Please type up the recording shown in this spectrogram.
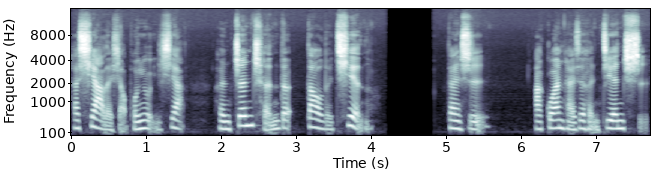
他吓了小朋友一下，很真诚的道了歉了。但是阿关还是很坚持，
